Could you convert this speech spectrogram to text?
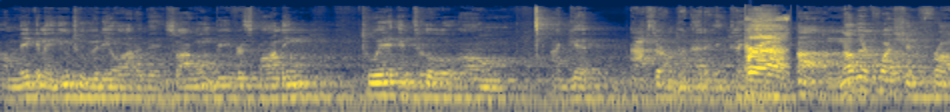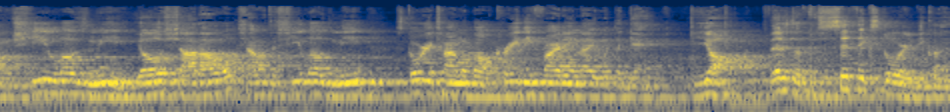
I'm making a YouTube video out of it, so I won't be responding to it until um I get after I'm done editing. Bruh. Uh, another question from She Loves Me. Yo, shout out, shout out to She Loves Me. Story time about crazy Friday night with the gang. Yo, this is a specific story because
